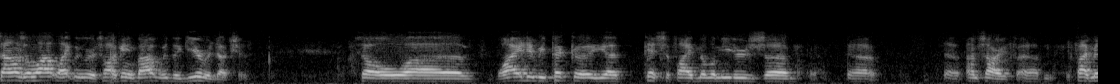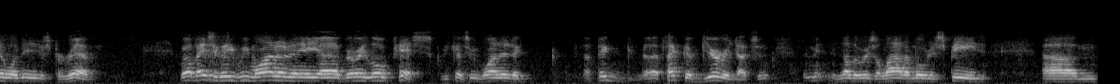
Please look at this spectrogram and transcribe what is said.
sounds a lot like we were talking about with the gear reduction. So uh, why did we pick a pitch of 5 millimeters? Uh, I'm sorry, 5 millimeters per rev. Well, basically, we wanted a uh, very low pitch because we wanted a big effective gear reduction. In other words, a lot of motor speed um,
